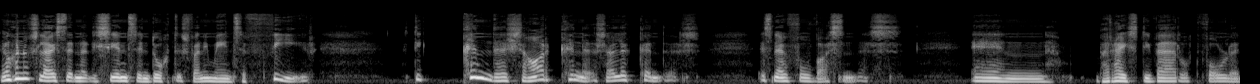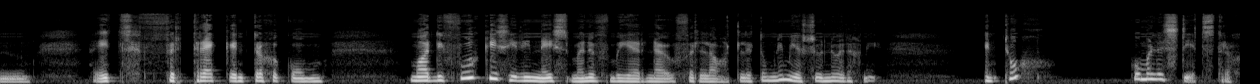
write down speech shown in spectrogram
Nou gaan ons luister na die seuns en dogters van die mense vier. Die kinders, haar kinders, hulle kinders is nou volwassenes. En bereis die wêreld vol en het vertrek en teruggekom. Maar die voeltjies het die nes min of meer nou verlaat. Hulle het hom nie meer so nodig nie. En tog kom hulle steeds terug.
